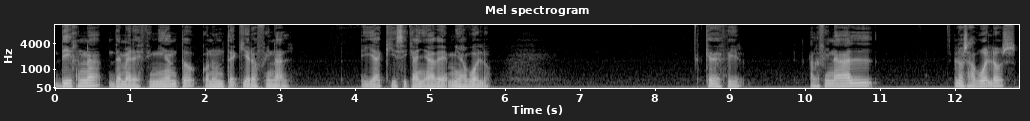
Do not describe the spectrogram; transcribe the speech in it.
digna de merecimiento con un te quiero final. Y aquí sí que añade mi abuelo. ¿Qué decir? Al final, los abuelos,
